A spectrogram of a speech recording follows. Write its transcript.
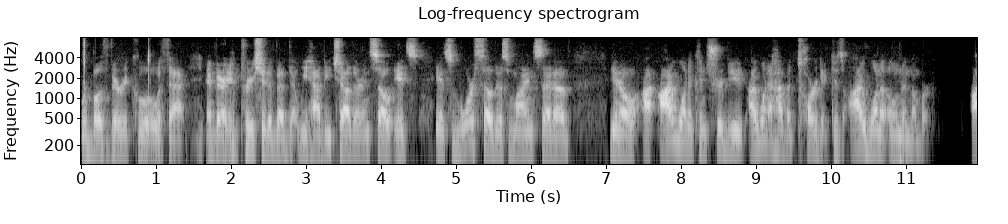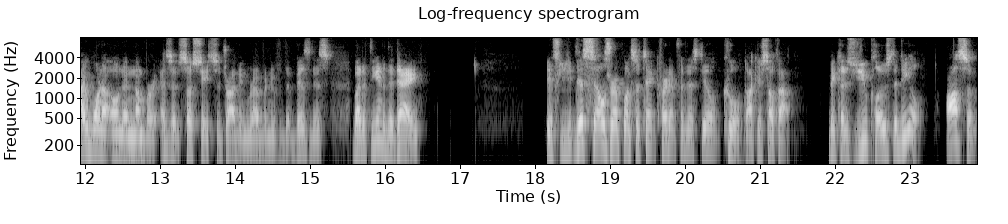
We're both very cool with that and very appreciative of that we have each other. And so it's it's more so this mindset of, you know, I, I want to contribute, I want to have a target because I want to own a number. I want to own a number as it associates to driving revenue for the business. But at the end of the day, if you, this sales rep wants to take credit for this deal, cool, knock yourself out because you closed the deal. Awesome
